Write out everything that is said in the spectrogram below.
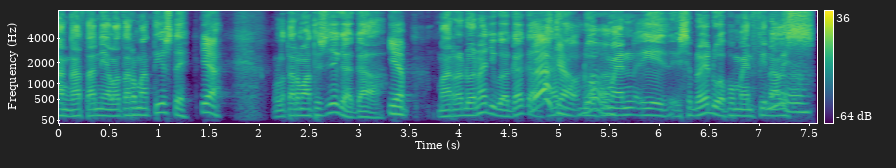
angkatannya Lothar Matthäus deh. ya Lothar Matthäus aja gagal. yep Maradona juga gagal, Gagal, kan. Dua pemain iya, sebenarnya dua pemain finalis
